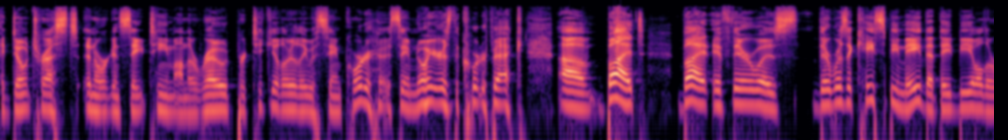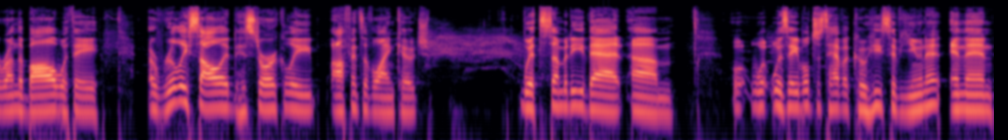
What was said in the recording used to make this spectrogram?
I don't trust an Oregon State team on the road, particularly with Sam quarter, Sam Noyer as the quarterback. Um, but, but if there was, there was a case to be made that they'd be able to run the ball with a, a really solid historically offensive line coach with somebody that, um, w- was able just to have a cohesive unit. And then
